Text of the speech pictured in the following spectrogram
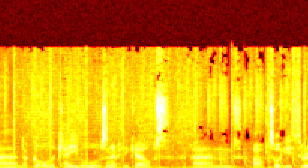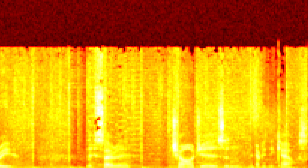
And I've got all the cables and everything else and I'll talk you through the solar chargers and everything else.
